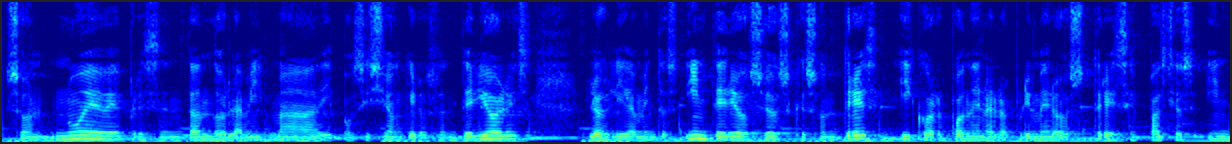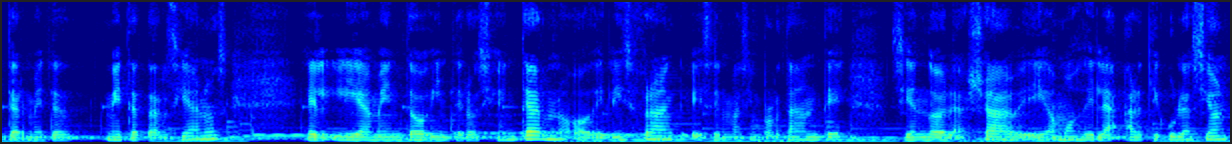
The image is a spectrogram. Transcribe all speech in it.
son nueve, presentando la misma disposición que los anteriores. Los ligamentos interóseos, que son tres y corresponden a los primeros tres espacios intermetatarsianos el ligamento interóseo interno o de Lis-Frank es el más importante, siendo la llave, digamos, de la articulación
